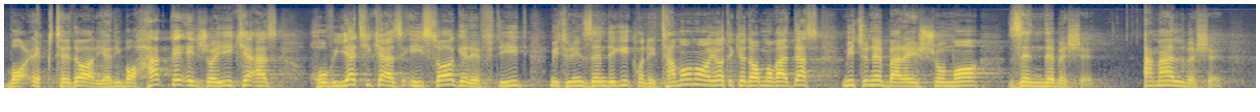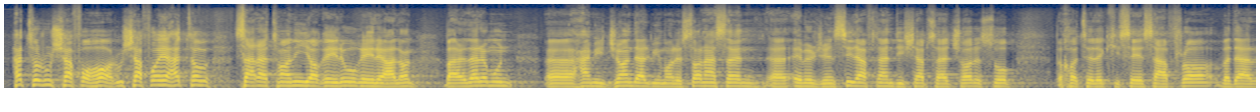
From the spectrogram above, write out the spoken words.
با اقتدار یعنی با حق اجرایی که از هویتی که از عیسی گرفتید می‌تونید زندگی کنید. تمام آیات کتاب مقدس می‌تونه برای شما زنده بشه عمل بشه. حتی رو شفاها رو شفای حتی سرطانی یا غیره و غیره. الان برادرمون حمید جان در بیمارستان هستن. امرجنسی رفتن دیشب ساعت چهار صبح به خاطر کیسه صفرا و در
